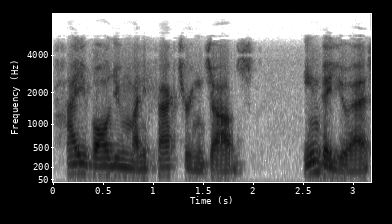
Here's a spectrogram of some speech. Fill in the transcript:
high volume manufacturing jobs in the U.S.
